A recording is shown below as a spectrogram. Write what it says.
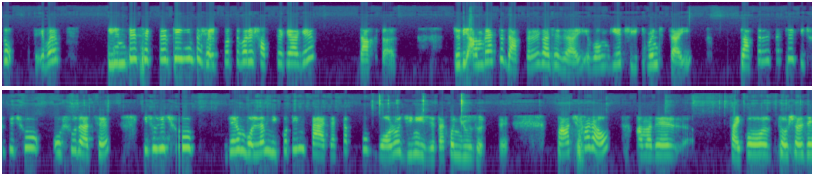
তো এবার তিনটে সেক্টরকেই কিন্তু হেল্প করতে পারে সব থেকে আগে। যদি আমরা একটা ডাক্তারের কাছে যাই এবং গিয়ে ট্রিটমেন্ট চাই, ডাক্তারের কাছে কিছু কিছু ওষুধ আছে, কিছু কিছু যেরকম বললাম নিকোটিন প্যাচ একটা খুব বড় জিনিস যেটা এখন ইউজ হচ্ছে। তাছাড়াও আমাদের সাইকো সোশ্যাল যে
